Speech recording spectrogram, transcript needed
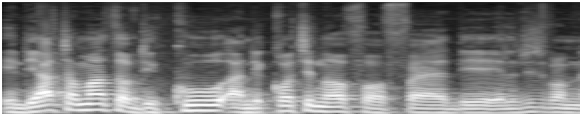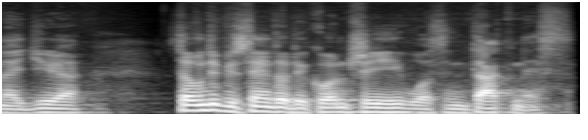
in the aftermath of the coup and the cutting off of uh, the electricity from Nigeria, 70% of the country was in darkness.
